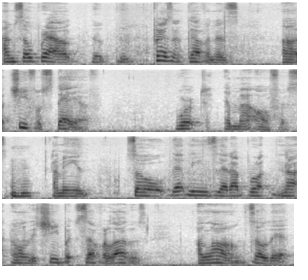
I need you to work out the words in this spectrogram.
I'm so proud. The, the present governor's uh, chief of staff worked in my office. I mean, so that means that I brought not only she but several others along so that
